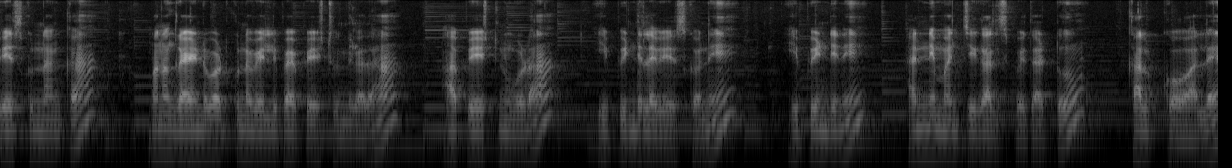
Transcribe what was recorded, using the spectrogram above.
వేసుకున్నాక మనం గ్రైండ్ పట్టుకున్న వెల్లిపాయ పేస్ట్ ఉంది కదా ఆ పేస్ట్ని కూడా ఈ పిండిలో వేసుకొని ఈ పిండిని అన్నీ మంచిగా కలిసిపోయేటట్టు కలుపుకోవాలి.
